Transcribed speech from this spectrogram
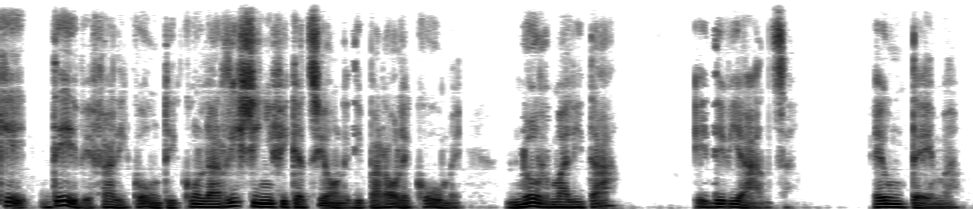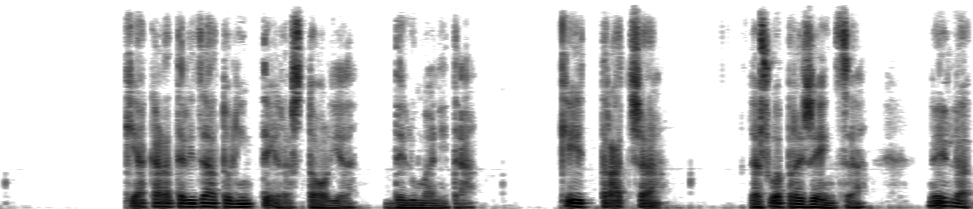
che deve fare i conti con la risignificazione di parole come normalità e devianza. È un tema che ha caratterizzato l'intera storia dell'umanità, che traccia la sua presenza nella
